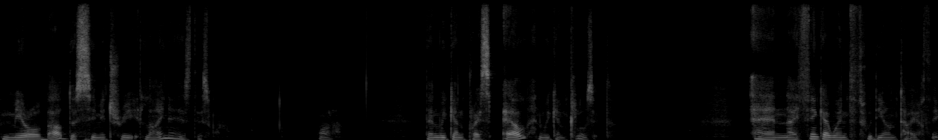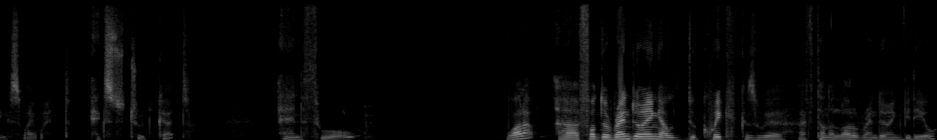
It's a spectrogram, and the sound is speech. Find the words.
mirror about. The symmetry line is this one. Voila. Then we can press L and we can close it. And I think I went through the entire thing so I went extrude cut and through all voila uh, for the rendering, I'll do quick because I've done a lot of rendering video.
